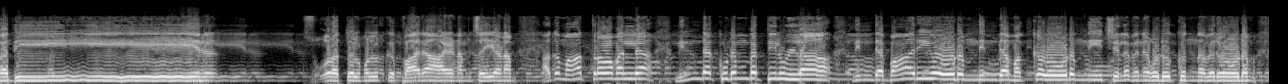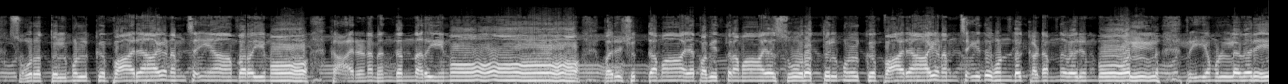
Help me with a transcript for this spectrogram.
ഖദീർ. സൂറത്തുൽ മുൽക്ക് പാരായണം ചെയ്യണം. അത് മാത്രവുമല്ല നിന്റെ കുടുംബത്തിലുള്ള നിന്റെ ഭാര്യയോടും നിന്റെ മക്കളോടും നീ ചിലവിന് കൊടുക്കുന്നവരോടും സൂറത്തുൽ മുൽക്ക് പാരായണം ചെയ്യാൻ പറയുമോ? കാരണം എന്തെന്നറിയുമോ? പരിശുദ്ധമായ പവിത്രമായ സൂറത്തുൽ മുൽക്ക് പാരായണം ചെയ്തുകൊണ്ട് കടന്നു വരുമ്പോൾ പ്രിയമുള്ളവരെ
